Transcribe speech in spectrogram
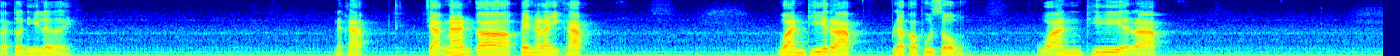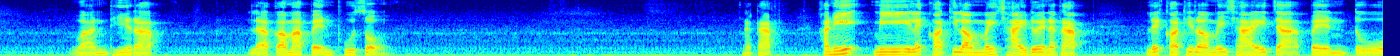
กับตัวนี้เลยนะครับ จากนั้นก็เป็นอะไรอีกครับ วันที่รับแล้วก็ผู้ส่ง วันที่รับ วันที่รับ แล้วก็มาเป็นผู้ส่งนะครับ คราวนี้มีเลคคอร์ดที่เราไม่ใช้ด้วยนะครับเลคคอร์ดที่เราไม่ใช้จะเป็นตัว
